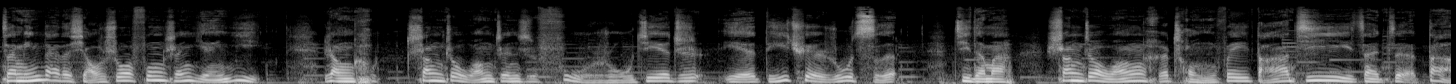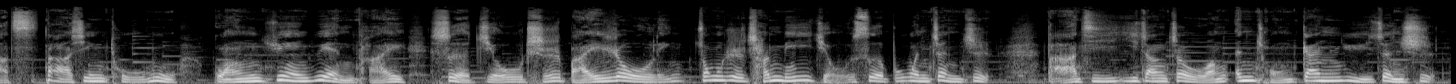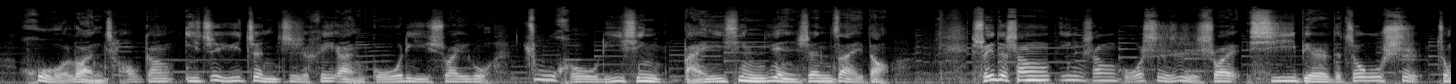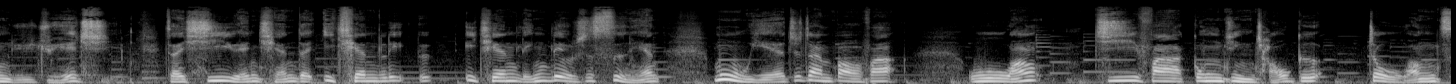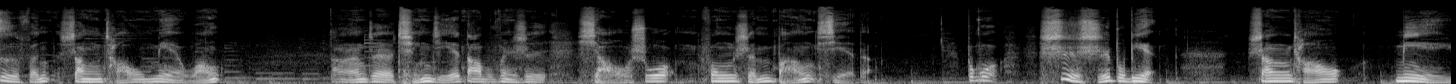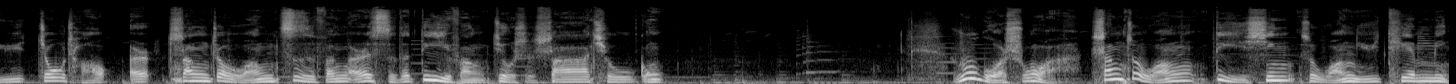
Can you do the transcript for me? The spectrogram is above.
在明代的小说《封神演义》，让后。商纣王真是妇孺皆知，也的确如此。记得吗？商纣王和宠妃妲己在这大慈大兴土木，广建苑台，设酒池摆肉林，终日沉迷酒色，不问政治。妲己依仗纣王恩宠，干预政事。祸乱朝纲，以至于政治黑暗，国力衰弱，诸侯离心，百姓怨声载道。随着商殷商国势日衰，西边的周氏终于崛起。在西元前的一千六一千零六十四年，牧野之战爆发，武王姬发攻进朝歌。纣王自焚，商朝灭亡。当然，这情节大部分是小说《封神榜》写的。不过，事实不变，商朝灭于周朝，而商纣王自焚而死的地方就是沙丘宫。如果说啊，商纣王帝辛是亡于天命，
